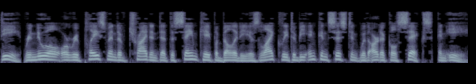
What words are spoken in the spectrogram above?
d renewal or replacement of Trident at the same capability is likely to be inconsistent with Article 6, and e.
